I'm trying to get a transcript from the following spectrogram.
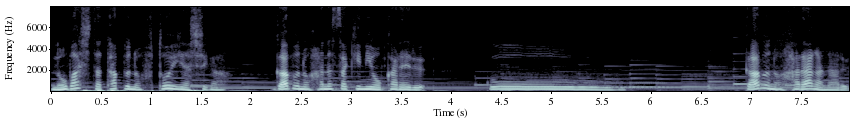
伸ばしたタプの太い足がガブの鼻先に置かれる。ぐー。ガブの腹が鳴る。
